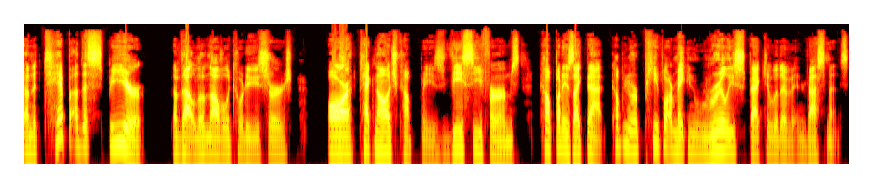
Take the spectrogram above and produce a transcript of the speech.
on the tip of the spear of that little novel liquidity surge are technology companies, VC firms, companies like that, companies where people are making really speculative investments.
